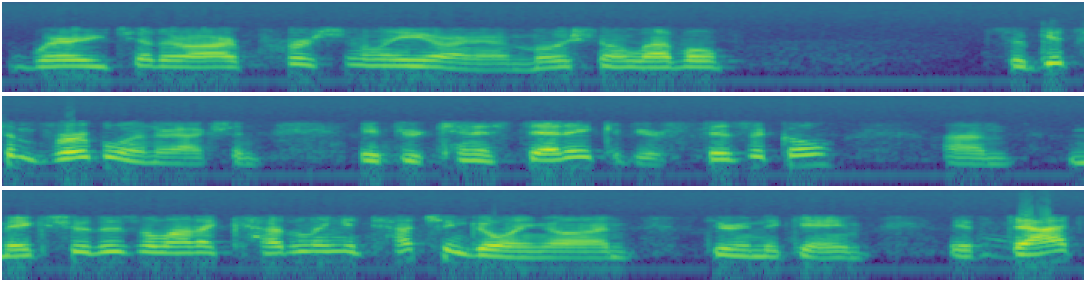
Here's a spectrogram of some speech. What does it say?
where each other are personally or on an emotional level. So get some verbal interaction. If you're kinesthetic, if you're physical, um, make sure there's a lot of cuddling and touching going on during the game. If that's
